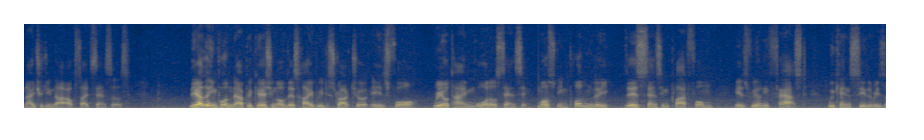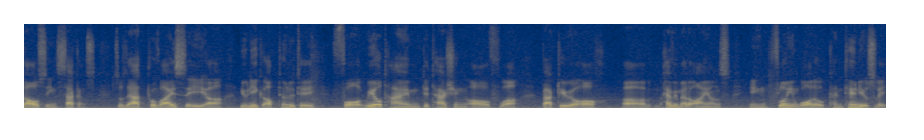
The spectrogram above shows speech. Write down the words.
nitrogen dioxide sensors. The other important application of this hybrid structure is for real-time water sensing. Most importantly, this sensing platform is really fast. We can see the results in seconds. So that provides a uh, unique opportunity for real-time detection of uh, bacteria or uh, heavy metal ions in flowing water continuously.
